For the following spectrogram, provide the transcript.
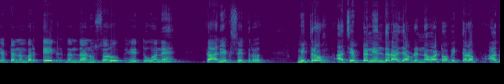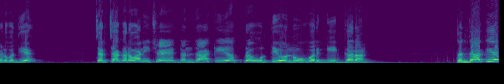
ચેપ્ટર નંબર એક, ધંધાનું સ્વરૂપ, હેતુ અને કાર્યક્ષેત્ર. મિત્રો, આ ચેપ્ટરની અંદર આજે આપણે નવા ટોપિક તરફ આગળ વધીએ. ચર્ચા કરવાની છે ધંધાકીય પ્રવૃત્તિઓનું વર્ગીકરણ. ધંધાકીય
